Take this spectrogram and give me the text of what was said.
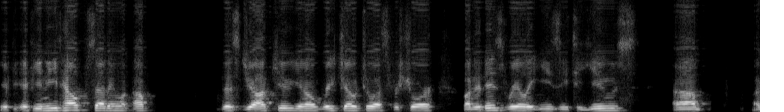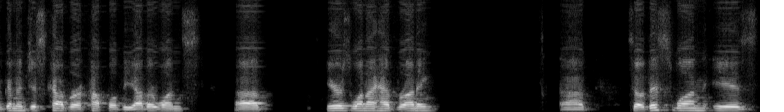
if if you need help setting up this job queue, you know, reach out to us for sure. But it is really easy to use. Uh, I'm going to just cover a couple of the other ones. Uh, here's one I have running. Uh, so this one is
